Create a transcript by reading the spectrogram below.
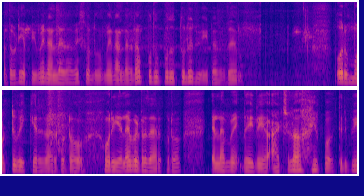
மற்றபடி எப்பயுமே நல்லதாகவே சொல்லுவோமே. நல்லதுன்னா புது புது துளிர் விடுறது ஒரு மொட்டு வைக்கிறதா இருக்கட்டும் ஒரு இலை விடுறதா இருக்கட்டும் எல்லாமே இது ஆக்சுவலாக இப்போ திருப்பி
